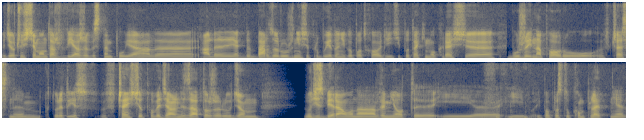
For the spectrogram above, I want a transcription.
Gdzie oczywiście montaż w VR występuje, ale, ale jakby bardzo różnie się próbuje do niego podchodzić i po takim okresie burzy i naporu wczesnym, który jest w części odpowiedzialny za to, że ludziom ludzi zbierało na wymioty i, e, i, i, po prostu kompletnie e,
